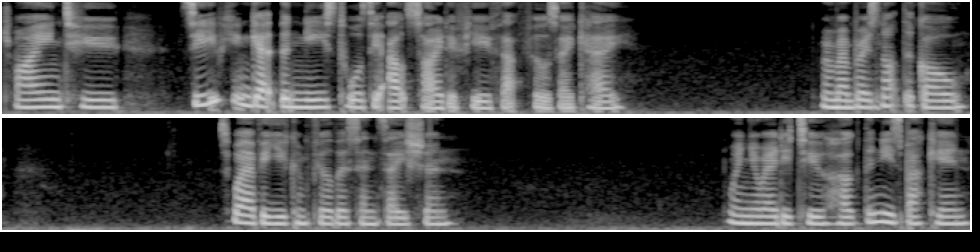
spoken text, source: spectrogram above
Trying to see if you can get the knees towards the outside of you if that feels okay. Remember, it's not the goal, it's wherever you can feel the sensation. When you're ready to hug the knees back in,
